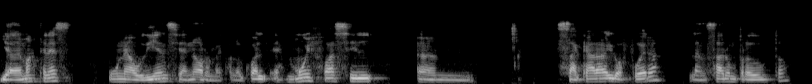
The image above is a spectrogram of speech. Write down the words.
Y además tenés una audiencia enorme, con lo cual es muy fácil em, sacar algo fuera, lanzar un producto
